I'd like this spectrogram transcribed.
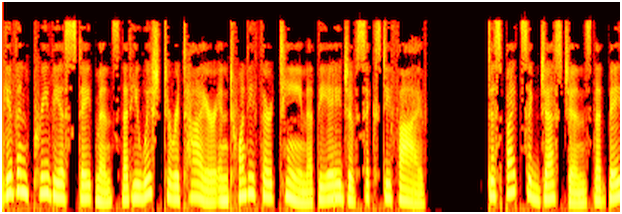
Given previous statements that he wished to retire in 2013 at the age of 65. Despite suggestions that BAE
